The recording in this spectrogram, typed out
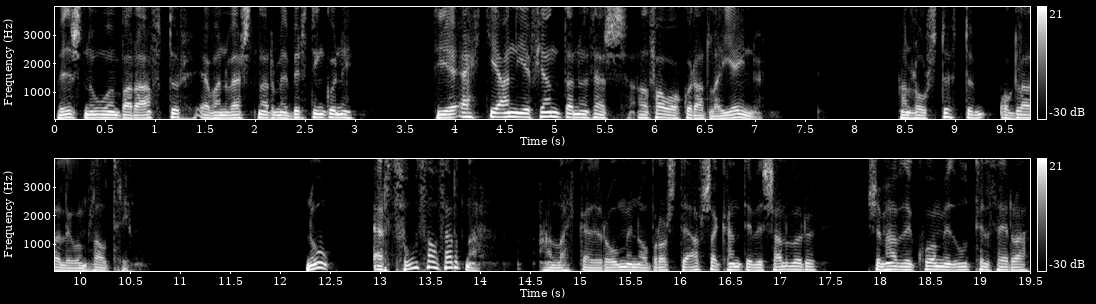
Við snúum bara aftur ef hann versnar með byrtingunni, því ekki ann ég fjandanum þess að fá okkur alla í einu. Hann ló stuttum og gladlegum hlátri. Nú, er þú þá þarna? Hann lækkaði rómin og brosti afsakandi við salvuru sem hafði komið út til þeirra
